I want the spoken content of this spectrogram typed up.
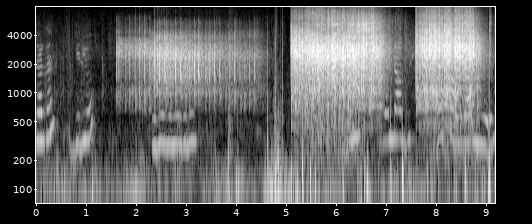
Nereden? Geliyor. Geliyor, geliyor, geliyor. Geldi aldı. Beş tane daha bilmiyorum.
